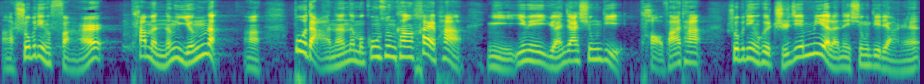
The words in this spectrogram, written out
啊，说不定反而他们能赢呢。”啊，不打呢，那么公孙康害怕你因为袁家兄弟讨伐他，说不定会直接灭了那兄弟两人，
